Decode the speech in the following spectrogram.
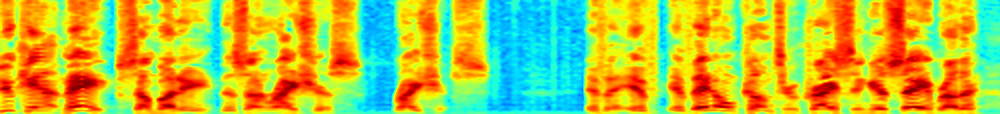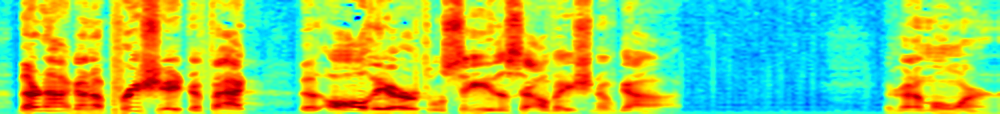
You can't make somebody that's unrighteous righteous. If if, if they don't come through Christ and get saved, brother, they're not going to appreciate the fact that all the earth will see the salvation of God. They're going to mourn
